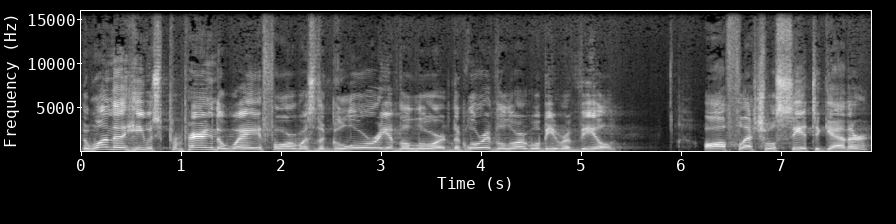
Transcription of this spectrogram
The one that he was preparing the way for was the glory of the Lord. The glory of the Lord will be revealed. All flesh will see it together,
